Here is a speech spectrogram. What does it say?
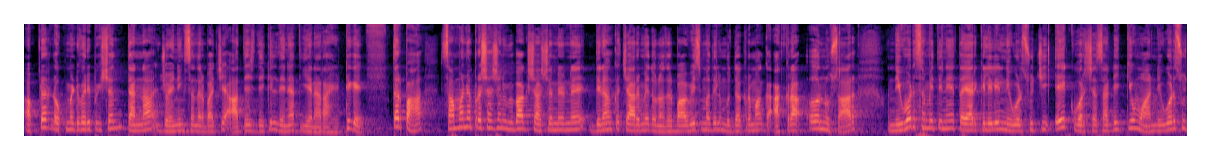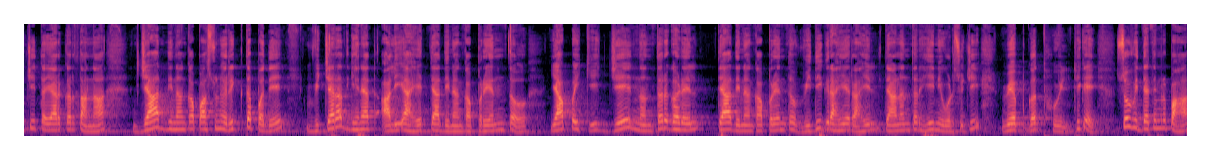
आफ्टर डॉक्युमेंट व्हेरिफिकेशन त्यांना जॉईनिंग संदर्भाचे आदेश देखील देण्यात येणार आहे. ठीक आहे? तर पहा सामान्य प्रशासन विभाग शासन निर्णय दिनांक चार मे दोन हजार बावीसमधील मुद्दा क्रमांक अकरा अनुसार निवड समितीने तयार केलेली निवडसूची एक वर्षासाठी किंवा निवडसूची तयार करताना ज्या दिनांकापासून रिक्त पदे विचारात घेण्यात आली आहेत त्या दिनांकापर्यंत. यापैकी जे नंतर घडेल त्या दिनांकापर्यंत विधिग्राह्य राहील त्यानंतर ही निवडसूची वेबगत होईल. ठीक आहे? सो विद्यार्थ्यांना पहा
